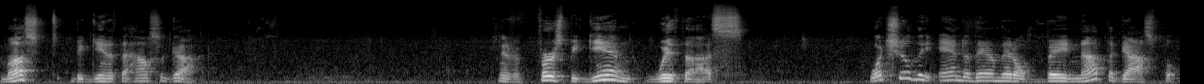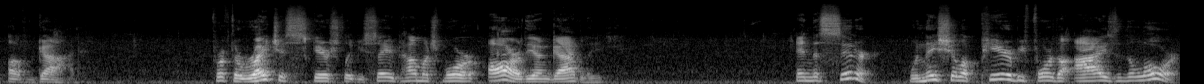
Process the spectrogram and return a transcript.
must begin at the house of God. And if it first begin with us, what shall the end of them that obey not the gospel of God? For if the righteous scarcely be saved, how much more are the ungodly? And the sinner, when they shall appear before the eyes of the Lord.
